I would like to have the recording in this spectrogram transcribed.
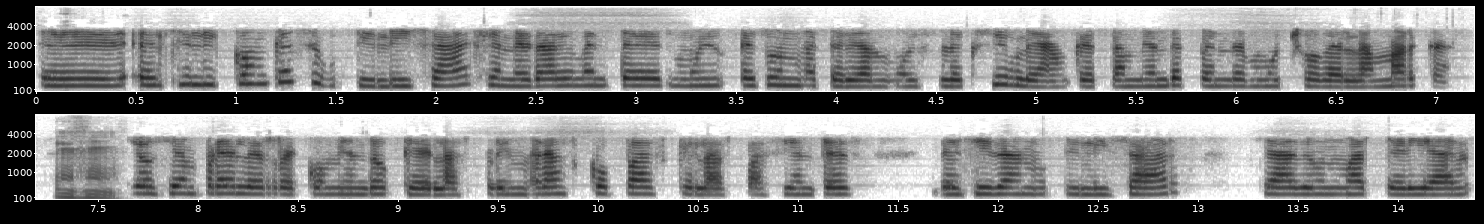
Eh, el silicón que se utiliza generalmente es muy es un material muy flexible, aunque también depende mucho de la marca. Yo siempre les recomiendo que las primeras copas que las pacientes decidan utilizar sea de un material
